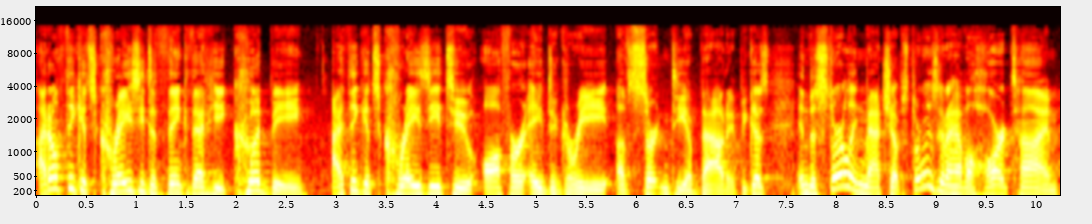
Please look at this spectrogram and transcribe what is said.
I don't think it's crazy to think that he could be. I think it's crazy to offer a degree of certainty about it because in the Sterling matchup, Sterling's going to have a hard time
